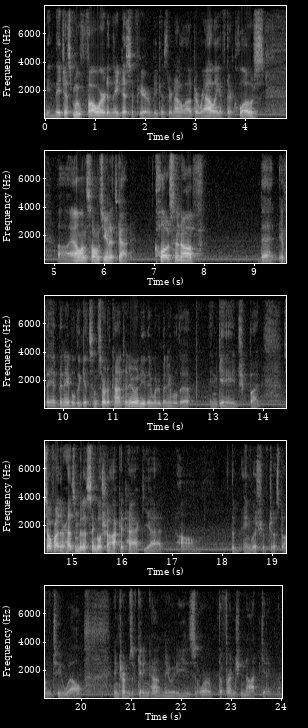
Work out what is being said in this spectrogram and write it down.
mean, they just move forward and they disappear because they're not allowed to rally if they're close. Uh, units got close enough that if they had been able to get some sort of continuity, they would have been able to engage. But so far, there hasn't been a single shock attack yet. Um, the English have just done too well in terms of getting continuities or the French not getting them.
